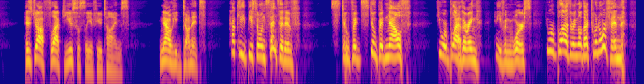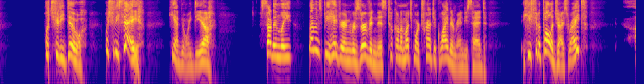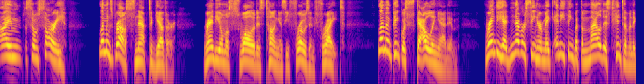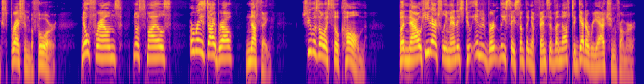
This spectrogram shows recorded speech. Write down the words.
His jaw flapped uselessly a few times. Now he'd done it. How could he be so insensitive? Stupid, stupid mouth! You were blathering, and even worse, you were blathering all that to an orphan! What should he do? What should he say? He had no idea. Suddenly, Lemon's behavior and reservedness took on a much more tragic light in Randy's head. He should apologize, right? I'm so sorry. Lemon's brows snapped together. Randy almost swallowed his tongue as he froze in fright. Lemon Pink was scowling at him. Randy had never seen her make anything but the mildest hint of an expression before. No frowns, no smiles, a raised eyebrow, nothing. She was always so calm. But now he'd actually managed to inadvertently say something offensive enough to get a reaction from her.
